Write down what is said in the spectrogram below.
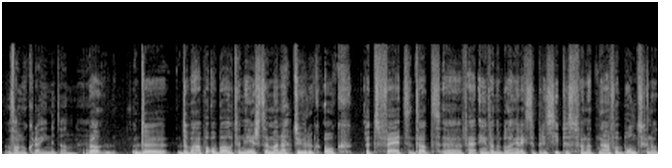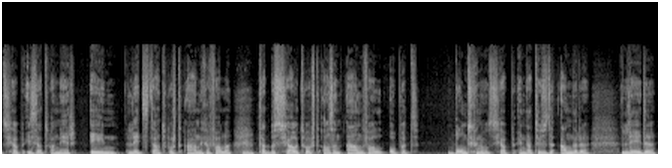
Van Oekraïne dan? Ja. Wel, de, de wapenopbouw ten eerste, maar ja. natuurlijk ook het feit dat uh, een van de belangrijkste principes van het NAVO-bondgenootschap is dat wanneer één lidstaat wordt aangevallen, ja. dat beschouwd wordt als een aanval op het bondgenootschap en dat dus de andere leden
